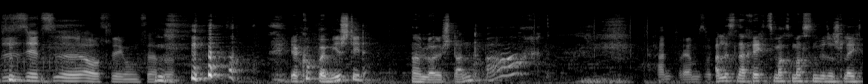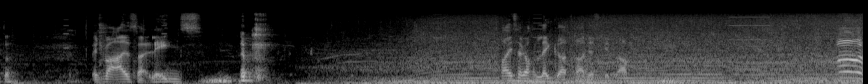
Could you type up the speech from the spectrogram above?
Das ist jetzt äh, Auslegungssache. Ja, guck, bei mir steht. Ah, lol, Stand. Ah, Handbremse. alles nach rechts machst, machst du wieder schlechter. Ich war nach links. Ah, ich habe auch ein Lenkrad dran, jetzt geht's ab. Oh!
